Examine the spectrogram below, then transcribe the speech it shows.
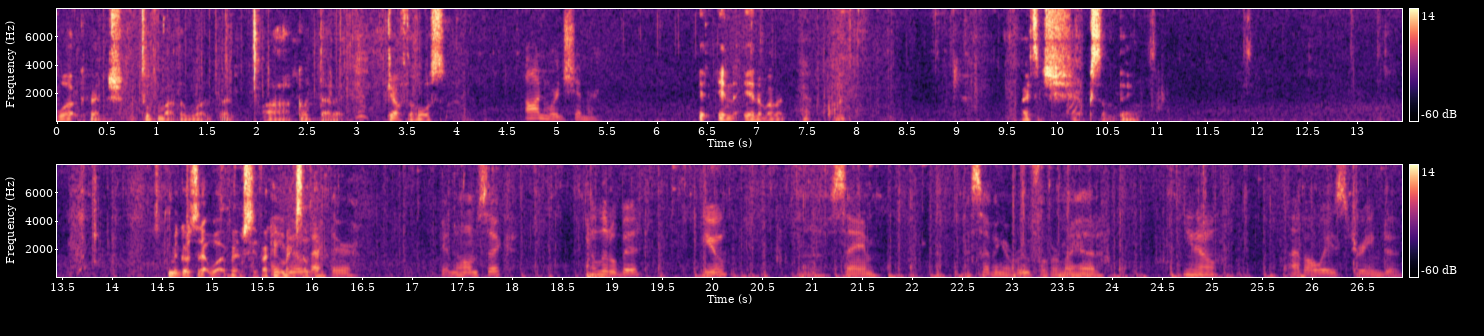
workbench. I'm talking about the workbench. Ah, god damn it. Get off the horse. Onward, Shimmer. In in, in a moment. I have to check something. Let me go to that workbench, see if I How can you make doing something. back there? Getting homesick? A little bit. You? Uh, same. Miss having a roof over my head. You know, I've always dreamed of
